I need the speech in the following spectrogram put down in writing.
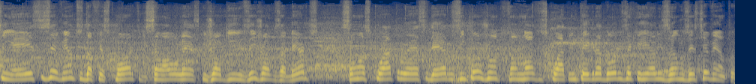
Sim, é esses eventos da FESPORT, que são a OLESC, Joguinhos e Jogos Abertos, são as quatro SDRs em conjunto. São nós os quatro integradores é que realizamos este evento.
